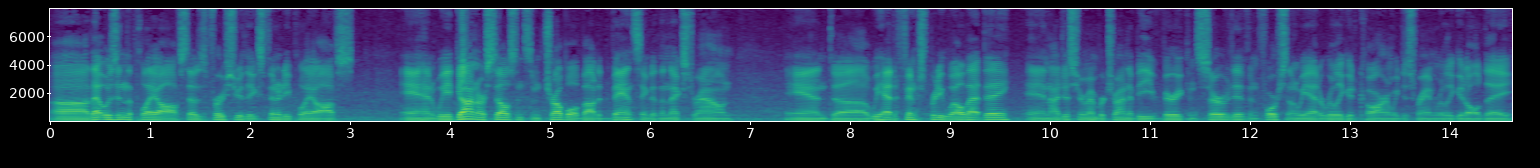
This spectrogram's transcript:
Uh, that was in the playoffs. That was the first year of the Xfinity playoffs, and we had gotten ourselves in some trouble about advancing to the next round, and uh, we had to finish pretty well that day. And I just remember trying to be very conservative. And fortunately, we had a really good car, and we just ran really good all day.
